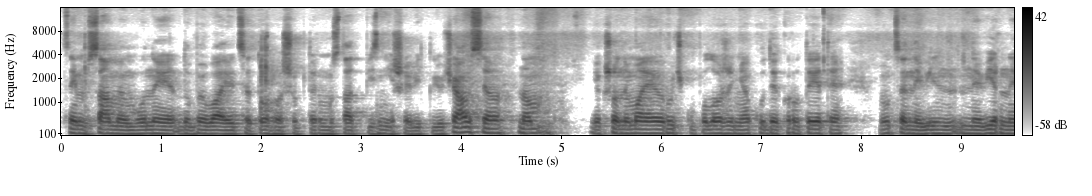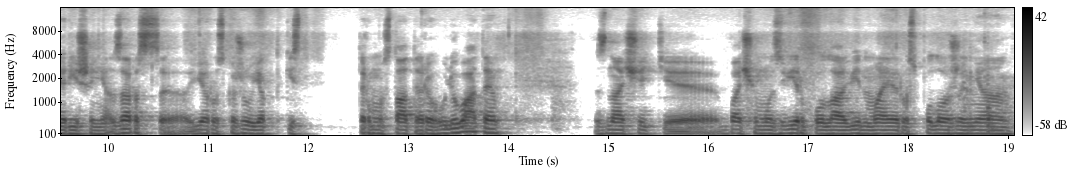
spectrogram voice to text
Цим самим вони добиваються того, щоб термостат пізніше відключався. Нам, якщо немає ручку положення, куди крутити, ну це невірне рішення. Зараз е, я розкажу, як такі термостати регулювати. Значить, е, бачимо звір пола, він має розположення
